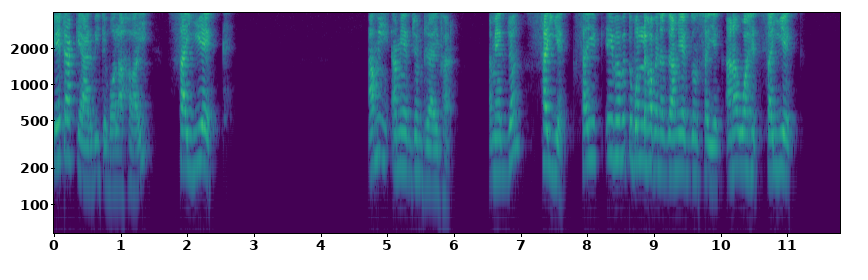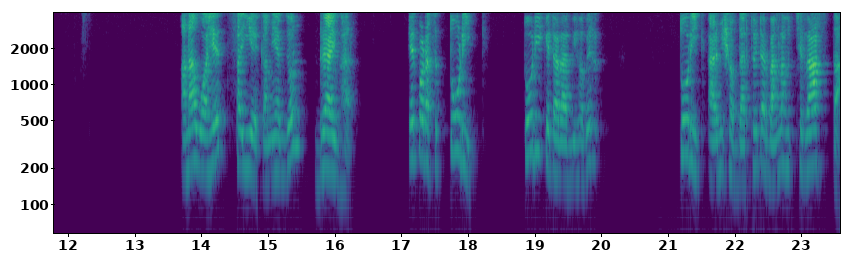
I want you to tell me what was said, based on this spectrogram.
এটাকে আরবিতে বলা হয় সাইয়েক। আমি আমি একজন ড্রাইভার আমি একজন সাইয়েক। সাইয়েক এইভাবে তো বললে হবে না যে আমি একজন সাইয়েক। আনা ওয়াহেদ সাইয়েক। আনা ওয়াহেদ সাইয়েক, আমি একজন ড্রাইভার এরপর আছে তরিক। তরিক এটার আরবি হবে তরিক, আরবি শব্দার্থ। এটার বাংলা হচ্ছে রাস্তা।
